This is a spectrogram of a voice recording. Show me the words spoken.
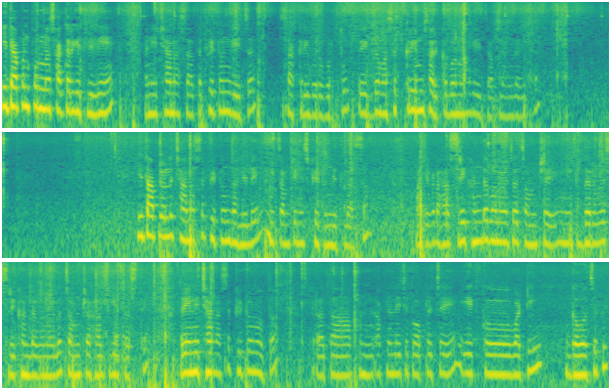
इथे आपण पूर्ण साखर घेतलेली आहे. आणि छान असं आता फेटून घ्यायचं. साखरी बरोबर तूप एकदम असं क्रीम सारखं बनवून घ्यायचं आपल्याला इथं. इथं आपल्याला छान असं फेटून झालेलं आहे. मी चमच्यानेच फेटून घेतलं असं. माझ्याकडे हा श्रीखंड बनवायचा चमचा आहे. मी दरवेळेस श्रीखंड बनवायला चमचा हाच घेत असते. तर याने छान असं फिटून होतं. तर आता आपण आपल्याला याच्यात वापरायचं आहे. एक वाटी गव्हाचं पीठ.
